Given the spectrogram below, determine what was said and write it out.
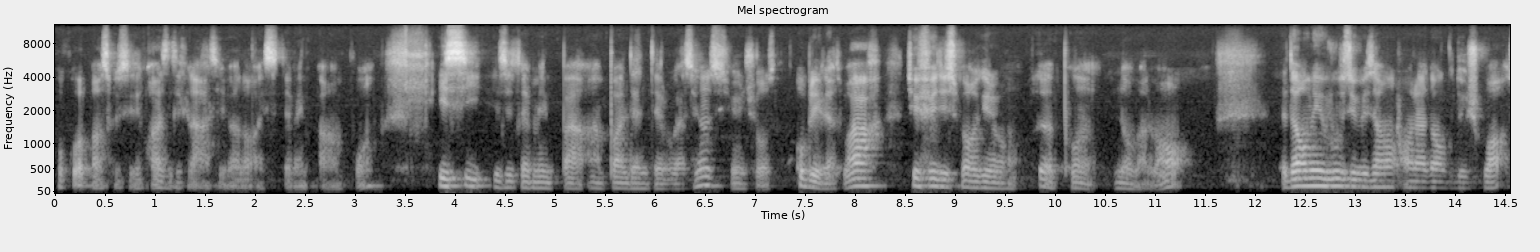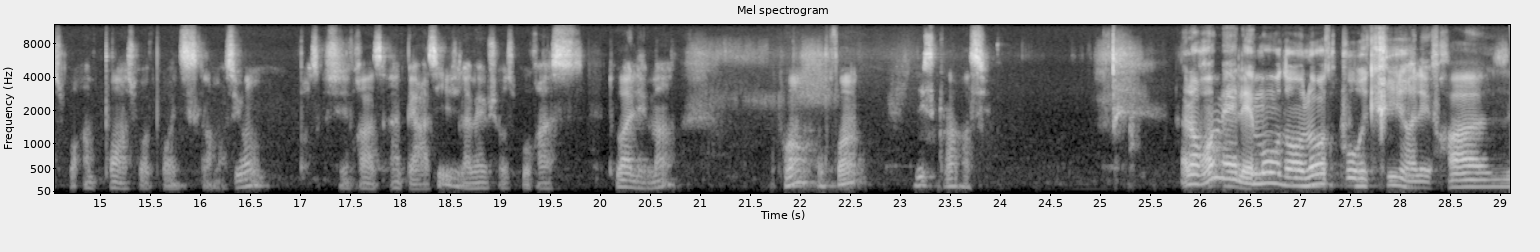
Pourquoi? Parce que c'est des phrases déclaratives, alors elles se terminent par un point. Ici, elles se terminent par un point d'interrogation, c'est une chose obligatoire. Tu fais du sport régulièrement, un point normalement. Dormez-vous suffisamment On a donc deux choix, soit un point, soit point d'exclamation, parce que c'est une phrase impérative. La même chose pour toi les mains, point point d'exclamation. Alors, on les mots dans l'ordre pour écrire les phrases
